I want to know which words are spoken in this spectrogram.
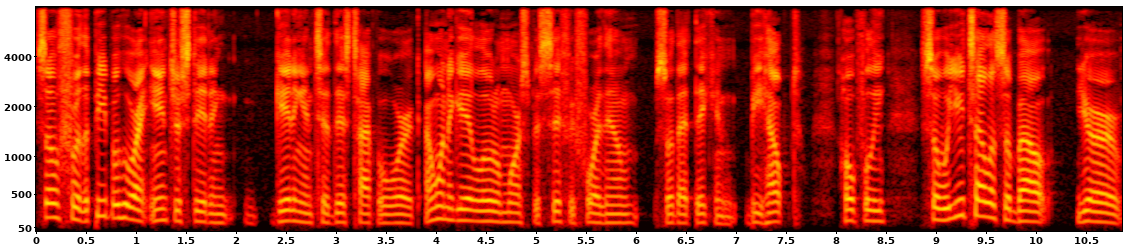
So, for the people who are interested in getting into this type of work, I want to get a little more specific for them so that they can be helped. Hopefully, so will you tell us about your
